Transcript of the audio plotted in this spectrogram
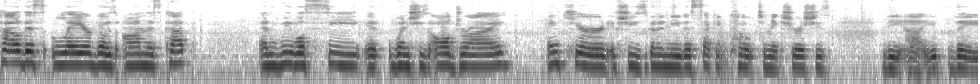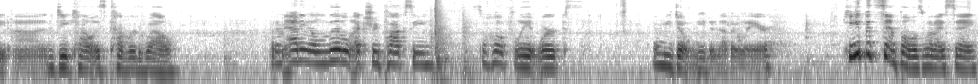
how this layer goes on this cup and we will see it when she's all dry and cured if she's going to need a second coat to make sure she's the, uh, the uh, decal is covered well. But I'm adding a little extra epoxy, so hopefully it works. And we don't need another layer. Keep it simple is what I say.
